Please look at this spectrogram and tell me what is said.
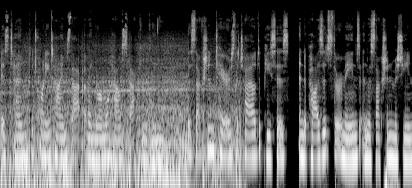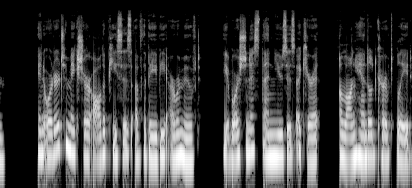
is 10 to 20 times that of a normal house vacuum cleaner. The suction tears the child to pieces and deposits the remains in the suction machine. In order to make sure all the pieces of the baby are removed, the abortionist then uses a curette, a long handled curved blade,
